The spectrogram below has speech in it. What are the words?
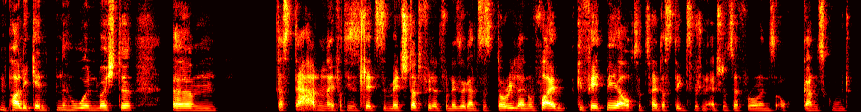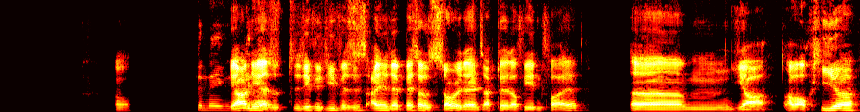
ein paar Legenden holen möchte. Ähm, dass da dann einfach dieses letzte Match stattfindet von dieser ganzen Storyline. Und vor allem gefällt mir ja auch zurzeit das Ding zwischen Edge und Seth Rollins auch ganz gut. Oh. Den, ja, genau. nee, also definitiv. Es ist eine der besseren Storylines aktuell auf jeden Fall. Ähm, ja, aber auch hier,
